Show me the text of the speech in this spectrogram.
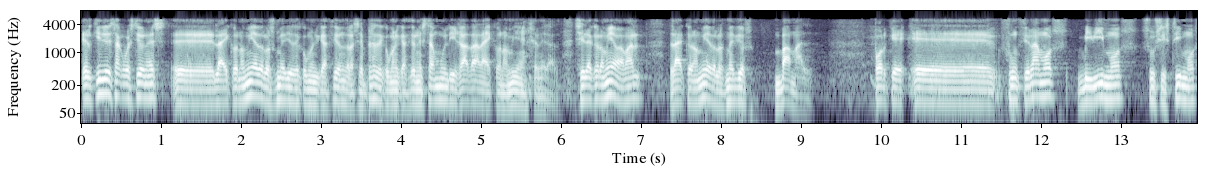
el quid de esta cuestión es eh, la economía de los medios de comunicación, de las empresas de comunicación, está muy ligada a la economía en general. Si la economía va mal, la economía de los medios va mal. Porque eh, funcionamos, vivimos, subsistimos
